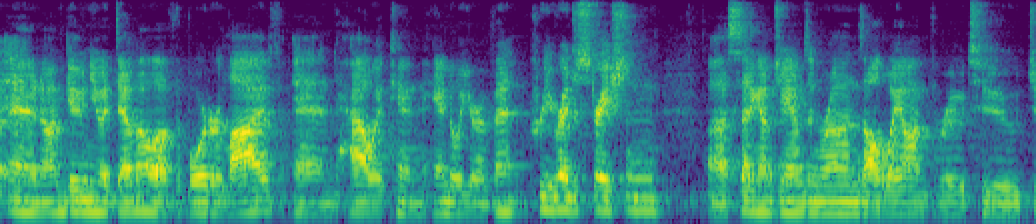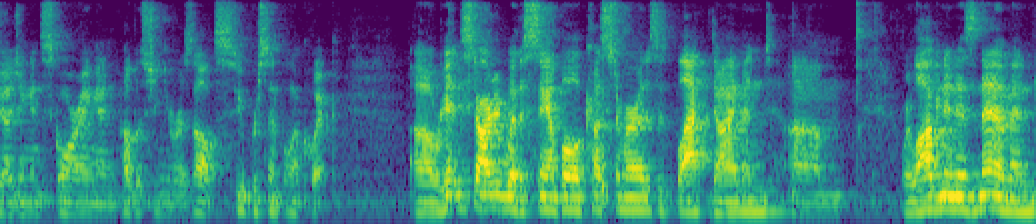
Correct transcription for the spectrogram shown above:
and I'm giving you a demo of the Boardr Live and how it can handle your event pre-registration, uh, setting up jams and runs all the way on through to judging and scoring and publishing your results. Super simple and quick. Uh, we're getting started with a sample customer. This is Black Diamond. Um, we're logging in as them and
